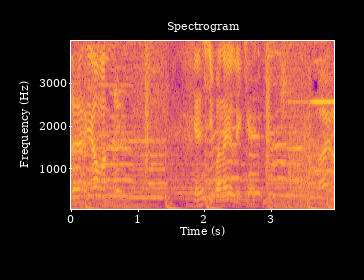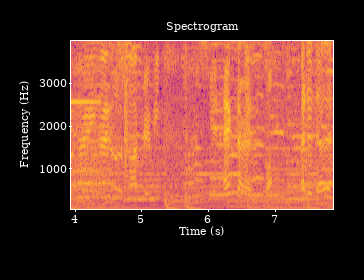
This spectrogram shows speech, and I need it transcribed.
对，要吗？也很喜欢那个领哎。Hacker 很爽。来，就讲讲。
